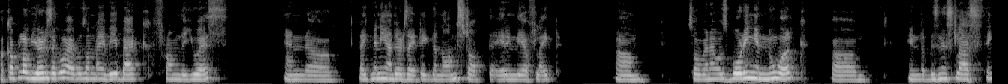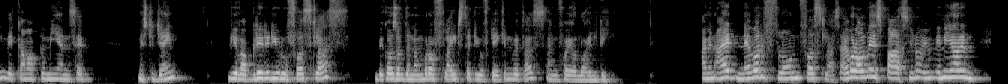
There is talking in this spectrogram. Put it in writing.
a couple of years ago, I was on my way back from the US. And uh, like many others, I take the non-stop, the Air India flight. Um, so when I was boarding in Newark, um, in the business class thing, they come up to me and said, Mr. Jain, we have upgraded you to first class because of the number of flights that you've taken with us and for your loyalty. I mean, I had never flown first class. I would always pass. You know, when you're in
